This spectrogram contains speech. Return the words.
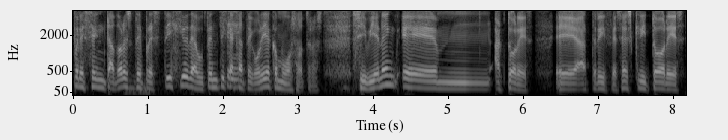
presentadores de prestigio y de auténtica sí. categoría como vosotros, si vienen eh, actores, eh, actrices, escritores,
